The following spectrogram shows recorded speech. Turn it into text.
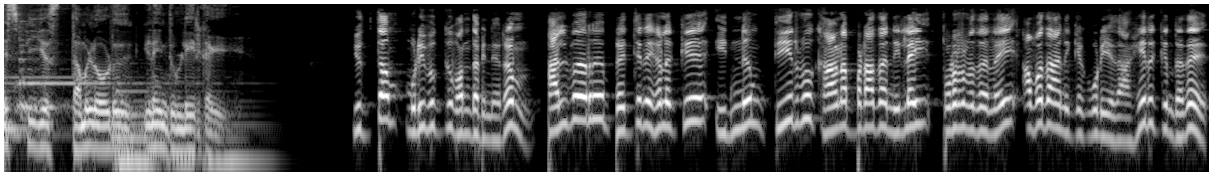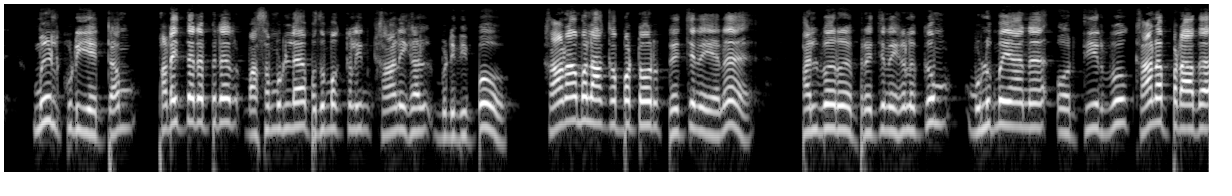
எஸ்பிஎஸ் தமிழோடு இணைந்துள்ளீர்கள். யுத்தம் முடிவுக்கு வந்த பின்னரும் பல்வேறு பிரச்சனைகளுக்கு இன்னும் தீர்வு காணப்படாத நிலை தொடர்வதனை அவதானிக்கக்கூடியதாக இருக்கின்றது. மீள்குடியேற்றம் படைத்தரப்பினர் வசமுள்ள பொதுமக்களின் காணிகள் விடுவிப்பு காணாமலாக்கப்பட்டோர் பிரச்சனை என பல்வேறு பிரச்சனைகளுக்கும் முழுமையான ஓர் தீர்வு காணப்படாத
